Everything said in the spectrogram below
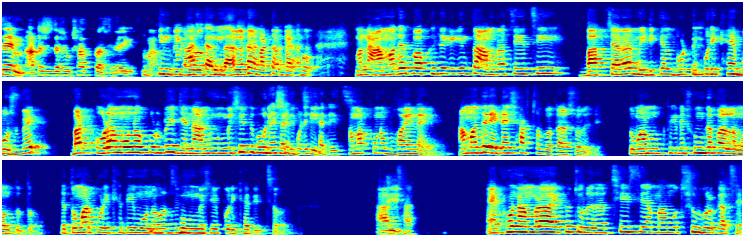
সেম আটাশি দশমিক সাত পাঁচ হয়ে গেছে ব্যাপারটা দেখো। মানে আমাদের পক্ষ থেকে কিন্তু আমরা চেয়েছি বাচ্চারা মেডিকেল ভর্তি পরীক্ষায় বসবে বাট ওরা মনে করবে যে না আমি উনিশেই তো পরীক্ষা দিচ্ছি। আমার কোনো ভয় নাই। আমাদের এটাই সার্থকতা আসলে যে তোমার মুখ থেকে শুনতে পারলাম অন্তত যে তোমার পরীক্ষা দিয়ে মনে হচ্ছে তুমি উনিশেই পরীক্ষা দিচ্ছ। আচ্ছা। এখন আমরা একটু চলে যাচ্ছি সিয়াম মাহমুদ শুভর কাছে।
